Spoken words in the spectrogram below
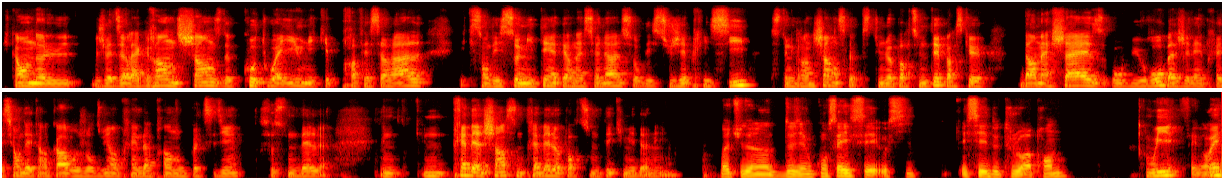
Puis quand on a, je vais dire, la grande chance de côtoyer une équipe professorale et qui sont des sommités internationales sur des sujets précis, c'est une grande chance, c'est une opportunité parce que dans ma chaise au bureau, ben, j'ai l'impression d'être encore aujourd'hui en train d'apprendre au quotidien. Ça, c'est une belle, une, très belle chance, une très belle opportunité qui m'est donnée. tu donnes un deuxième conseil, c'est aussi essayer de toujours apprendre. Oui, oui.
